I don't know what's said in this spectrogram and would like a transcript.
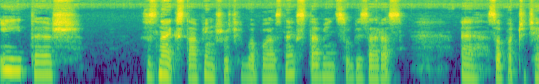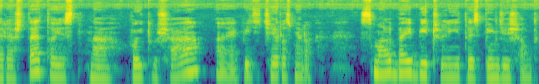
i też z Nexta. Większość chyba była z Nexta, więc sobie zaraz e, zobaczycie resztę. To jest na Wojtusia. E, Jak widzicie rozmiar Small Baby, czyli to jest 50.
